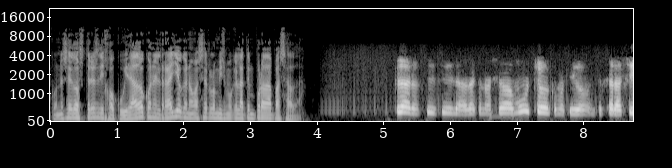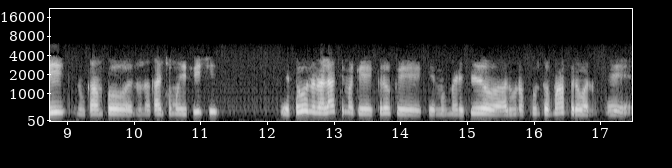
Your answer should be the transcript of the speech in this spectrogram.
con ese 2-3 dijo, cuidado con el Rayo, que no va a ser lo mismo que la temporada pasada. Claro, sí, sí, la verdad que nos ha ayudado mucho, como te digo, empezar así, en un campo, en una cancha muy difícil. Y después, bueno, una lástima que creo que, que hemos merecido algunos puntos más, pero bueno, eh,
